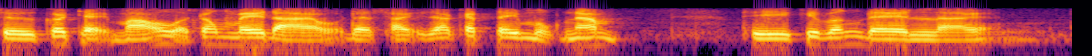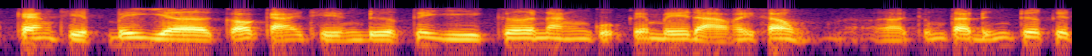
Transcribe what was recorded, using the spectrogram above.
sự có chảy máu ở trong mê đào đã xảy ra cách đây một năm, thì cái vấn đề là can thiệp bây giờ có cải thiện được cái gì cơ năng của cái mê đào hay không? À, chúng ta đứng trước cái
